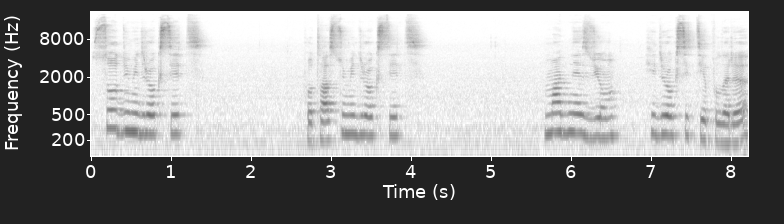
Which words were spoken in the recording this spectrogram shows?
Sodyum hidroksit, potasyum hidroksit, magnezyum, hidroksit yapıları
